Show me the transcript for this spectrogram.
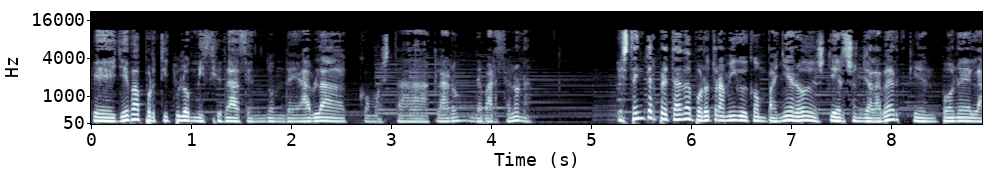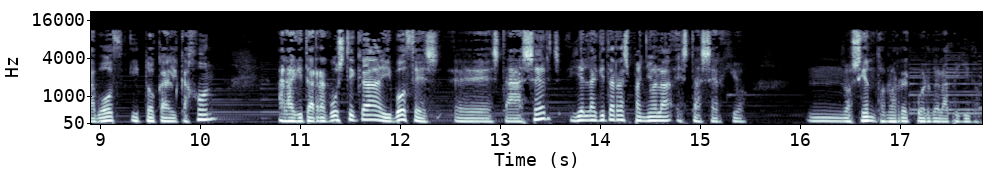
que lleva por título Mi ciudad, en donde habla, como está claro, de Barcelona. Está interpretada por otro amigo y compañero, Gerson Jalabert, quien pone la voz y toca el cajón. A la guitarra acústica y voces eh, está Serge y en la guitarra española está Sergio. Mm, lo siento, no recuerdo el apellido.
